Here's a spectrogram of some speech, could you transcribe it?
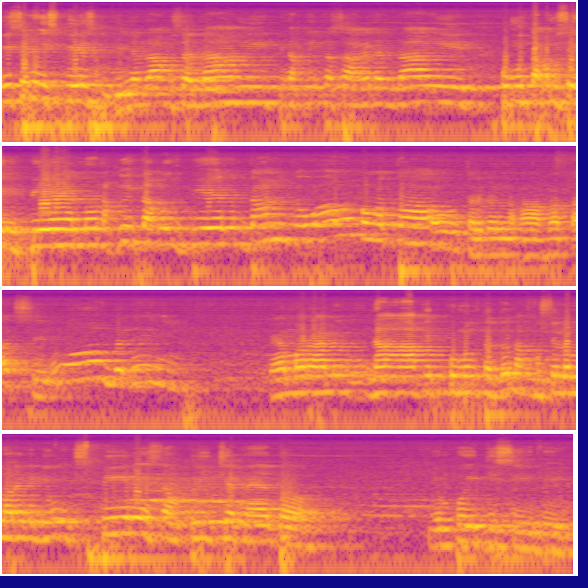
Minsan yung experience, binala ako sa langit, pinakita sa akin ang langit, pumunta kami sa impyerno, nakita ko impyerno, daming kawawa mga tao. Talagang nakaka-touch eh. Wow, galing. Kaya maraming naakit pumunta doon, ako gusto lang marinig yung experience ng preacher na ito. Yung po'y deceiving.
